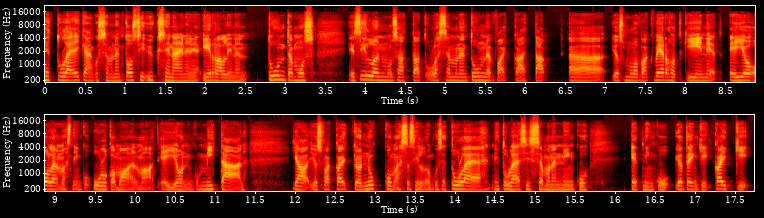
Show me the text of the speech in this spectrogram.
että tulee ikään kuin semmoinen tosi yksinäinen ja irrallinen tuntemus ja silloin mun saattaa tulla semmoinen tunne vaikka, että – jos mulla on vaikka verhot kiinni, että ei ole olemassa niin kuin ulkomaailmaa, että ei ole niin kuin mitään. Ja jos vaikka kaikki on nukkumassa silloin, kun se tulee, niin tulee siis semmoinen, niin kuin, että niin kuin jotenkin kaikki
